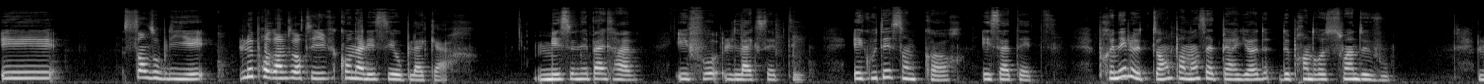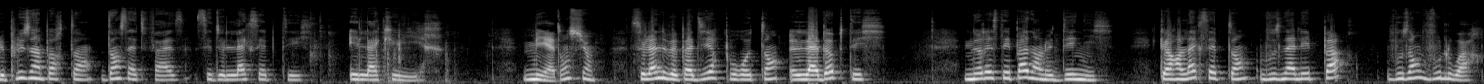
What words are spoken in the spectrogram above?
Et sans oublier le programme sportif qu'on a laissé au placard. Mais ce n'est pas grave, il faut l'accepter. Écoutez son corps et sa tête. Prenez le temps pendant cette période de prendre soin de vous. Le plus important dans cette phase, c'est de l'accepter et l'accueillir. Mais attention, cela ne veut pas dire pour autant l'adopter. Ne restez pas dans le déni, car en l'acceptant, vous n'allez pas vous en vouloir.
